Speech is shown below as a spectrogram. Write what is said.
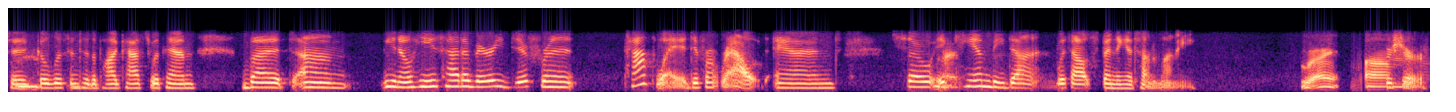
to mm-hmm. go listen to the podcast with him. But um, you know he's had a very different pathway, a different route, and so right. it can be done without spending a ton of money. Right. Um, for sure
